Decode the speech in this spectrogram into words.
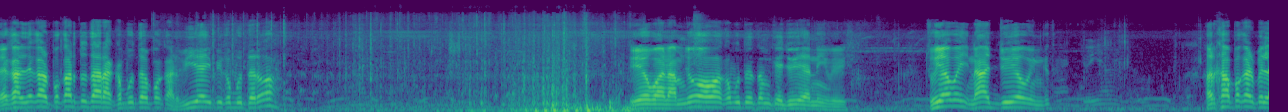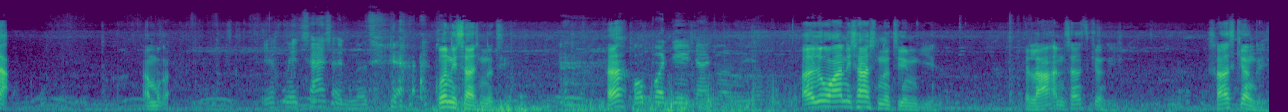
દેખાડ દેખાડ પકડ તું તારા કબૂતર પકડ. વીઆઈપી કબૂતર હો. એવા નામ જો આવા કબૂતર તમે કે જોયા નહીં ભાઈ જોયા ભાઈ ના જ જોયા હોય ને હરખા પકડ પેલા. આમ પકડ. ને. સાસ જ નથી. કોની સાસ નથી? હા? પોપટ જેવી જો આની સાસ નથી એમ કે. એટલે આની સાસ ક્યાં ગઈ? સાસ ક્યાં ગઈ?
